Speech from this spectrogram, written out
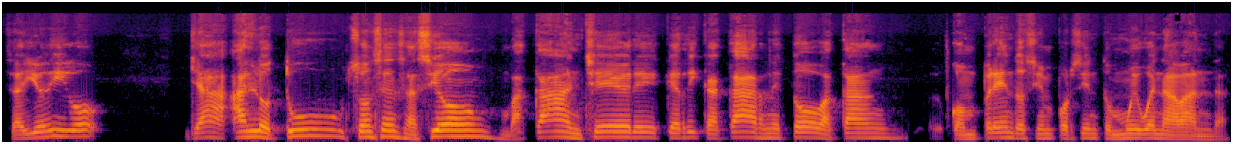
O sea, yo digo, ya, hazlo tú, son sensación, bacán, chévere, qué rica carne, todo bacán, comprendo 100%, muy buena banda.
